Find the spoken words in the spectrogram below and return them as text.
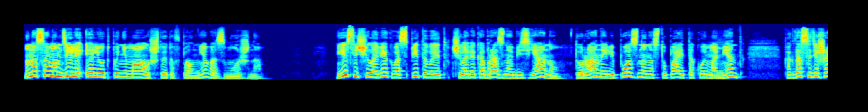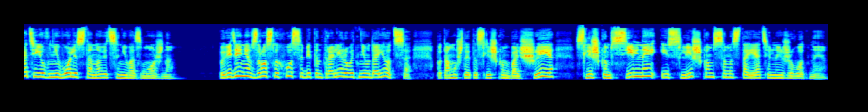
Но на самом деле Эллиот понимал, что это вполне возможно. Если человек воспитывает человекообразную обезьяну, то рано или поздно наступает такой момент, когда содержать ее в неволе становится невозможно. Поведение взрослых особей контролировать не удается, потому что это слишком большие, слишком сильные и слишком самостоятельные животные.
